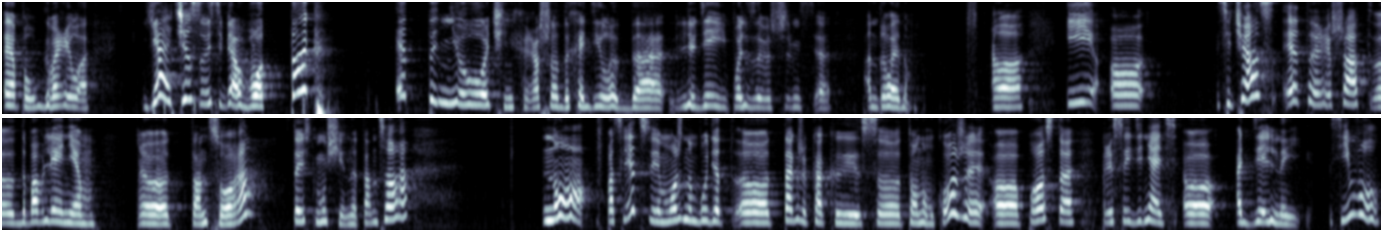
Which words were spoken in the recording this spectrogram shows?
Apple говорила, я чувствую себя вот это не очень хорошо доходило до людей, пользовавшихся андроидом. А, и а, сейчас это решат э, добавлением э, танцора, то есть мужчины-танцора, но впоследствии можно будет, э, так же как и с тоном кожи, просто присоединять отдельный символ,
